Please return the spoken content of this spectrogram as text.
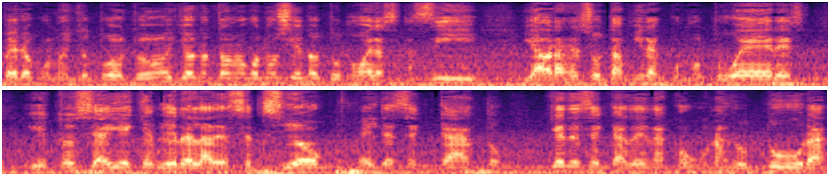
pero cuando yo, tú, yo no te conociendo, tú no eras así, y ahora resulta, mira cómo tú eres, y entonces ahí es que viene la decepción, el desencanto, que desencadena con una ruptura,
